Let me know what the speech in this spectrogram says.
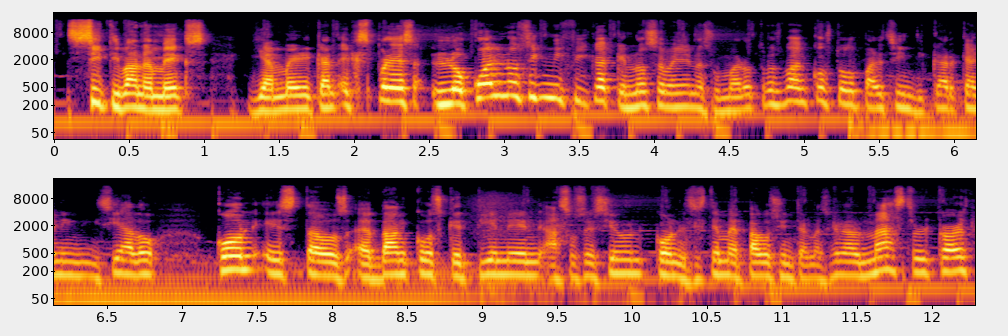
Citibanamex y American Express, lo cual no significa que no se vayan a sumar otros bancos, todo parece indicar que han iniciado con estos eh, bancos que tienen asociación con el sistema de pagos internacional Mastercard,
